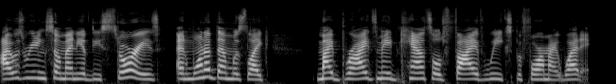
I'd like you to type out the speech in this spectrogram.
I was reading so many of these stories, and one of them was like, my bridesmaid canceled five weeks before my wedding.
